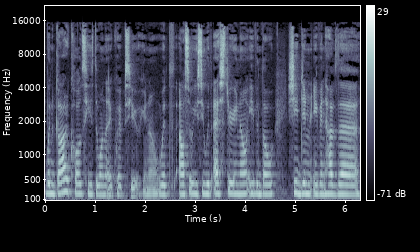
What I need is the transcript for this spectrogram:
when God calls, He's the one that equips you, you know. With also, you see with Esther, you know, even though she didn't even have the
